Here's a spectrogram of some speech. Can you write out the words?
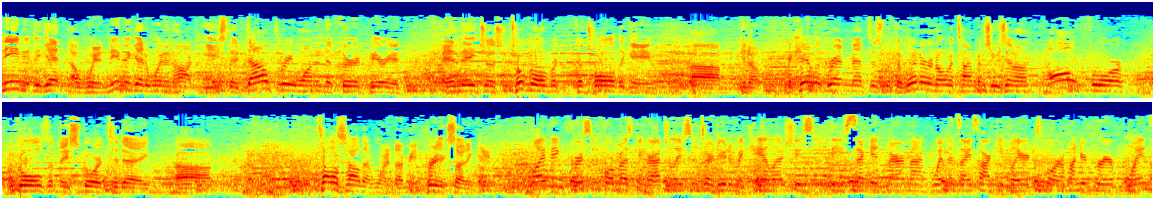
needed to get a win, needed to get a win in Hockey East. They're down 3 1 in the third period, and they just took over control of the game. Um, you know, Mikaela Grant Mentis with the winner in overtime, but she was in on all four goals that they scored today. Uh, tell us how that went. I mean, pretty exciting game. Well, I think first and foremost, congratulations are due to Mikaela. She's the second Merrimack women's ice hockey player to score 100 career points,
